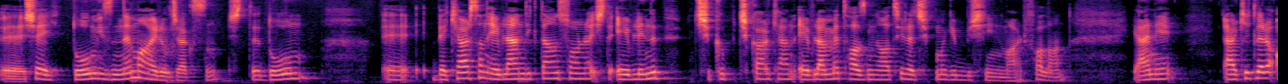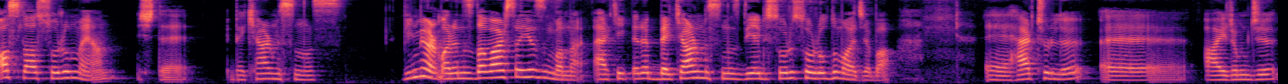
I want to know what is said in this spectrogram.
e, şey doğum iznine mi ayrılacaksın? İşte doğum e, bekarsan evlendikten sonra işte evlenip çıkıp çıkarken evlenme tazminatıyla çıkma gibi bir şeyin var falan. Yani erkeklere asla sorulmayan işte bekar mısınız? Bilmiyorum aranızda varsa yazın bana. Erkeklere bekar mısınız diye bir soru soruldu mu acaba? E, her türlü e, ayrımcı,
